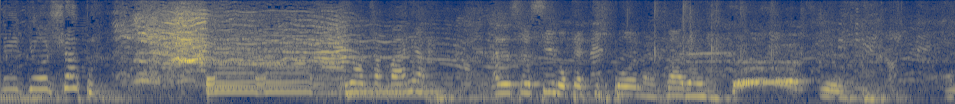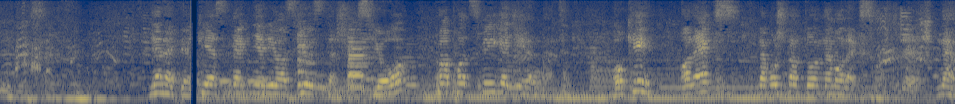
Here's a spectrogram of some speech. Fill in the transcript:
Még gyorsabb! Jó, csak várjál! Először szívok egy kis polment, várjál! Jó. Elég. Gyerekek, ki ezt megnyeri, az győztes lesz, jó? Kaphatsz még egy érmet. Oké? Okay? Alex, de mostantól nem Alex vagy. Nem,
